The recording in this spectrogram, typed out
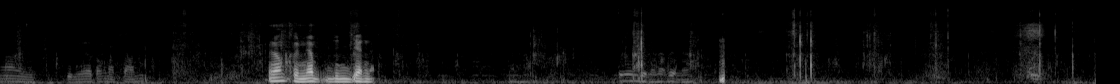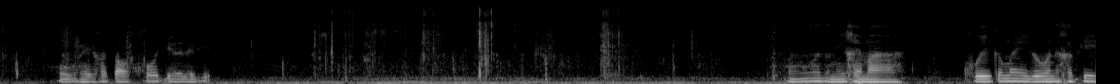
ใช่ทีนี้เราต้องมาซ้ไม่ต้องคืนนี้เย็นๆอะำเรื่องเย็นนะครับเบ็ดนะ โอ้โหให้เขาต่อโคตรเยอะเลยพี่โอ้ตรงนี้ใครมา คุยก็ไม่รู้นะครับพี่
